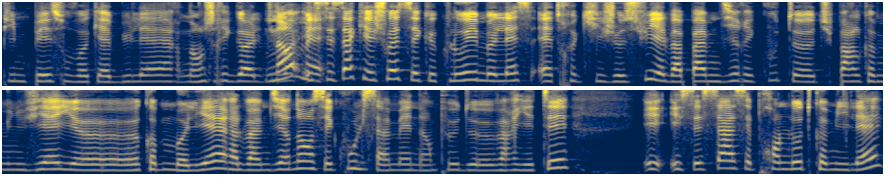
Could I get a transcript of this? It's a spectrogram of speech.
pimper son vocabulaire. Non, je rigole. tu Non, vois. mais- c'est ça qui est chouette, c'est que Chloé me laisse être qui je suis. Elle va pas me dire, écoute, euh, tu parles comme une vieille, euh, comme Molière. Elle va me dire, non, c'est cool, ça amène un peu de variété. Et, et c'est ça, c'est prendre l'autre comme il est.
